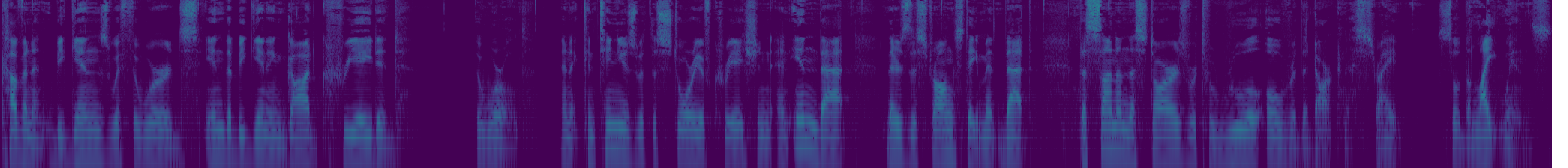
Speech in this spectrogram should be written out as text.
covenant begins with the words In the beginning, God created the world. And it continues with the story of creation. And in that, there's the strong statement that the sun and the stars were to rule over the darkness, right? So the light wins.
